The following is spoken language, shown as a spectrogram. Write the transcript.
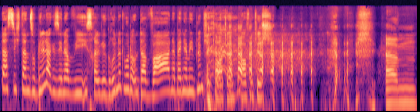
dass ich dann so Bilder gesehen habe, wie Israel gegründet wurde und da war eine Benjamin Blümchen Torte auf dem Tisch. Ähm,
